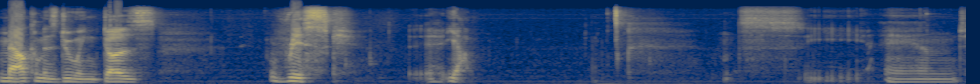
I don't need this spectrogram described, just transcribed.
Malcolm is doing does risk yeah let's see and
